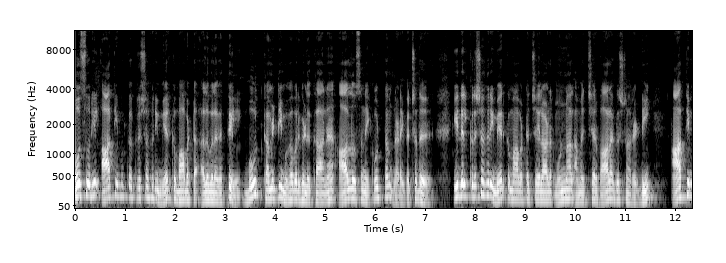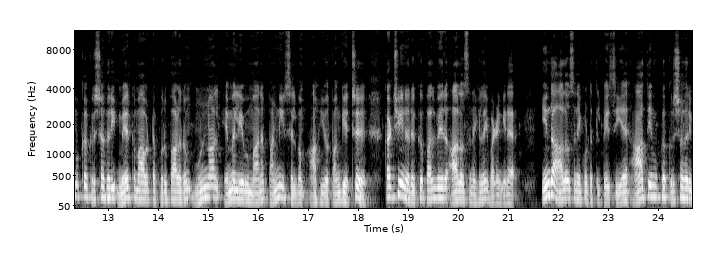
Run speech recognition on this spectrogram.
ஓசூரில் அதிமுக கிருஷ்ணகிரி மேற்கு மாவட்ட அலுவலகத்தில் பூத் கமிட்டி முகவர்களுக்கான ஆலோசனை கூட்டம் நடைபெற்றது. இதில் கிருஷ்ணகிரி மேற்கு மாவட்ட செயலாளர் முன்னாள் அமைச்சர் பாலகிருஷ்ண ரெட்டி அதிமுக கிருஷ்ணகிரி மேற்கு மாவட்ட பொறுப்பாளரும் முன்னாள் எம்எல்ஏவுமான பன்னீர்செல்வம் ஆகியோர் பங்கேற்று கட்சியினருக்கு பல்வேறு ஆலோசனைகளை வழங்கினர். இந்த ஆலோசனை கூட்டத்தில் பேசிய அதிமுக கிருஷ்ணகிரி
